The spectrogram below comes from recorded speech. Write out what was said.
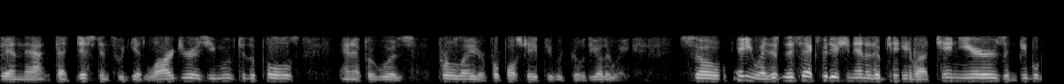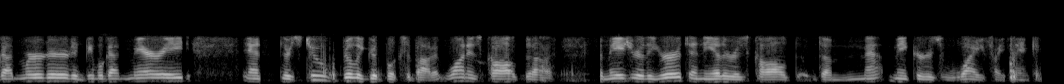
then that, that distance would get larger as you move to the poles, and if it was prolate or football shaped, it would go the other way. So anyway, this, this expedition ended up taking about 10 years, and people got murdered, and people got married, and there's two really good books about it. One is called uh, The Measure of the Earth, and the other is called The Mapmaker's Wife, I think.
